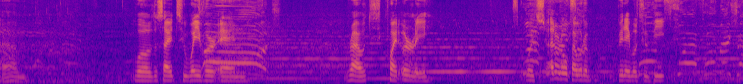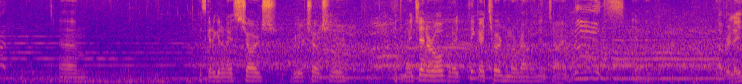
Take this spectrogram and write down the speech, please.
um, will decide to waver and route quite early, which I don't know if I would have been able to beat. Um, he's gonna get a nice charge, real charge here into my general, but I think I turned him around in time. Yeah, not really.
